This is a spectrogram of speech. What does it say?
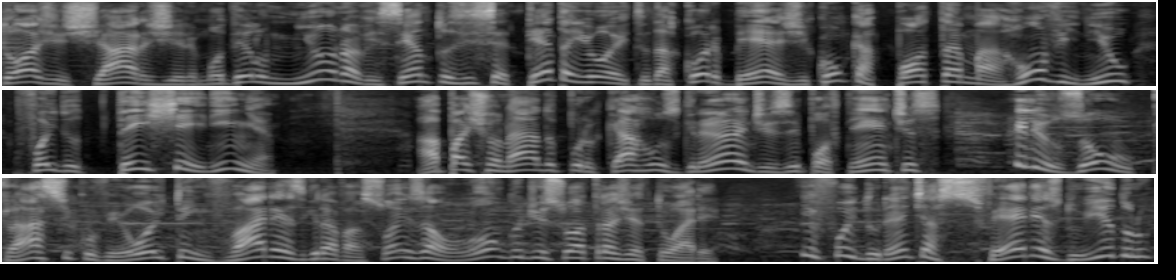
Dodge Charger modelo 1978 da cor bege com capota marrom vinil foi do Teixeirinha. Apaixonado por carros grandes e potentes, ele usou o clássico V8 em várias gravações ao longo de sua trajetória. E foi durante as férias do ídolo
